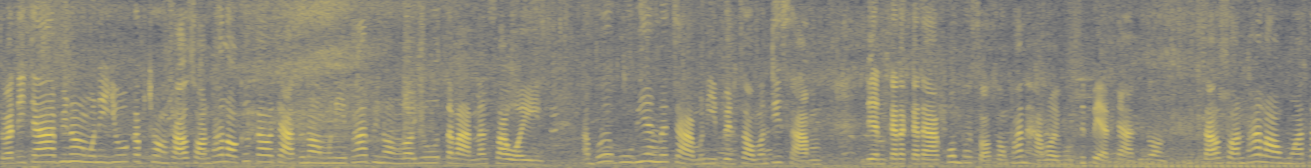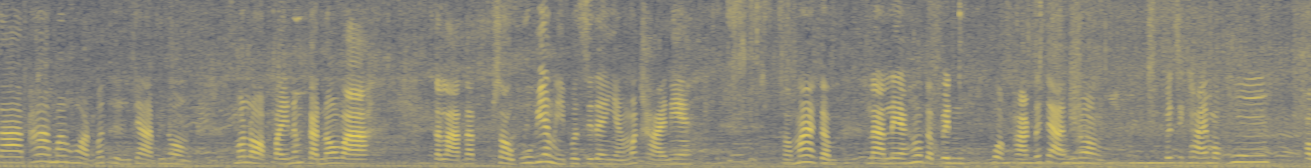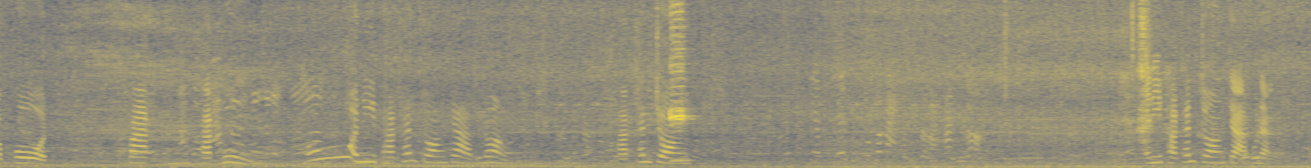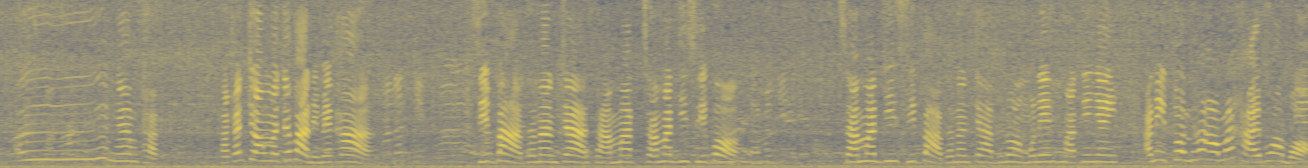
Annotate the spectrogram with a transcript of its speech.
สวัสดีจ้าพี่น้องวันนี้อยู่กับช่องสาวสอนพระรอคือเก่าจ้าพี่น้องวันนี้พาพี่น้องรออยู่ตลาดนัดเซาไออำเภอภูเวียงนะจ้าวันนี้เป็นเสาร์วันที่ 3 เดือนกรกฎาคมพศ2568จ้าพี่น้อง สาวสอนพระรอหัวตาผ้ามาหอดมาถึงจ้าพี่น้องมาหลอไปน้ำกันนอวาตลาดนัดเสาภูเวียงนี่เพิ่นสิได้หยังมาขายเนี่ยเขามากกับร้านแรงเฮากับเป็นพวกผักนะจ้าพี่น้องเป็นสิขายหมกฮุ้งข้าวโพดผักผักบุ้ง โอ้อันนี้ผักขั้นจองจ้าพี่น้องผักขั้นจอง อันนี้ผักขั้นจองจ้าคุณอะเอองามผักผักขั้นจองมาเจ้าบาทนี่ไหมค่ะสิบบาทเท่านั้นจ้าสามมัดสามมัดยี่สิบบ่สามมัดยี่สิบบาทเท่านั้นจ้าพี่น้องโมเน่มัดใหญ่ๆอันนี้ต้นถ้าเอามาขายพ่อมบ่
